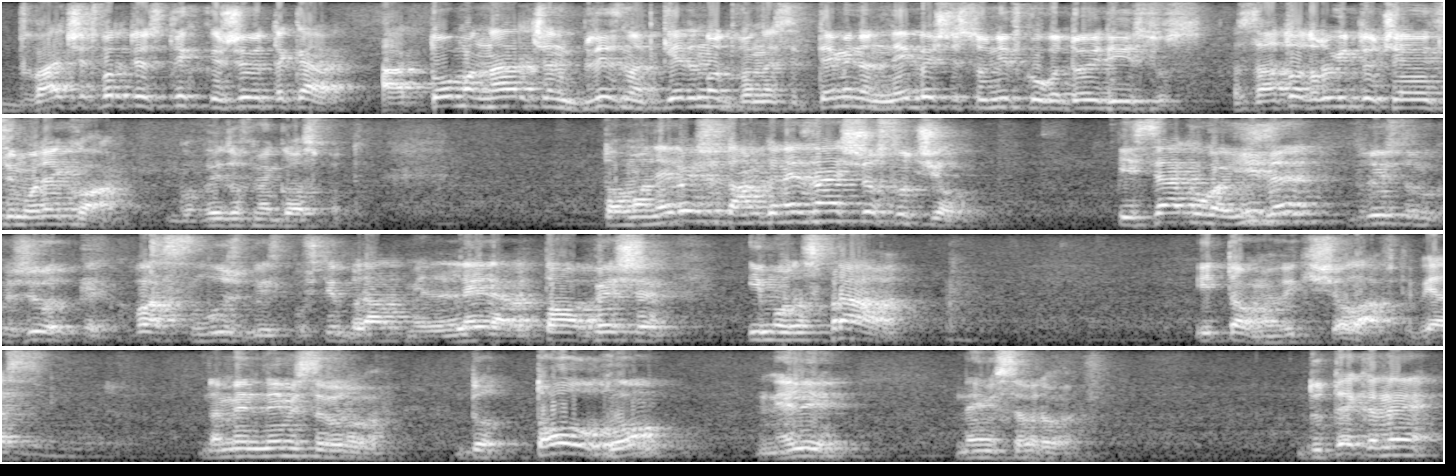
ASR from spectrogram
24 стих кажува така, а Тома наречен близнат, еден от 12 мина не беше со нив кога дојде Исус. Затоа другите ученици му рекоа, го видовме Господ. Тома не беше там, не знаеш што случил. И сега кога иде, другите му кажуват каква служба изпушти брат ми, леля, бе, тоа беше и му разправа. И Тома вики, шо лафте, би аз на мен не ми се верува. До толко, нели, не ми се верува. Дотека не,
